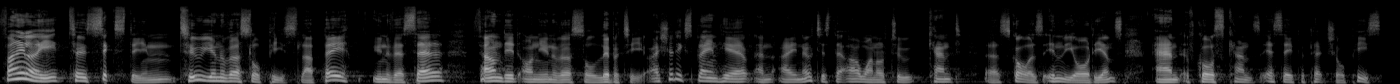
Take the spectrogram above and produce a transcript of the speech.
Finally, to 16, to universal peace, la paix universelle, founded on universal liberty. I should explain here, and I noticed there are one or two Kant uh, scholars in the audience, and of course, Kant's essay Perpetual Peace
